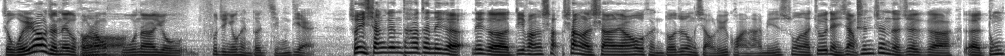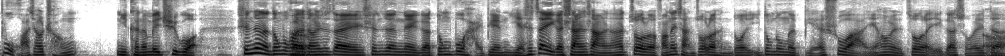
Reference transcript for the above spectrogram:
就围绕着那个火山湖呢，有附近有很多景点。所以香根它在那个那个地方上上了山，然后很多这种小旅馆啊、民宿呢，就有点像深圳的这个呃东部华侨城。你可能没去过，深圳的东部华侨城是在深圳那个东部海边，也是在一个山上，然后做了房地产，做了很多一栋栋的别墅啊，然后也做了一个所谓的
